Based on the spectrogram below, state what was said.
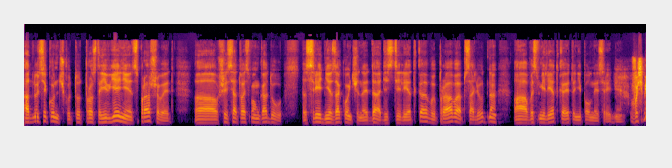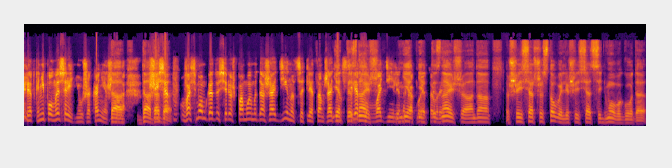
Одну секундочку, тут просто Евгения спрашивает, а, в 68 году средняя законченная, да, десятилетка, вы правы, абсолютно, а восьмилетка – это не полная средняя. Восьмилетка не полная средняя уже, конечно. Да, да. В 68 да, да. году, Сереж, по-моему, даже 11 лет, там же 11 нет, лет знаешь, вводили нет, на какое-то нет, время. ты знаешь, она 66 или 67 года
